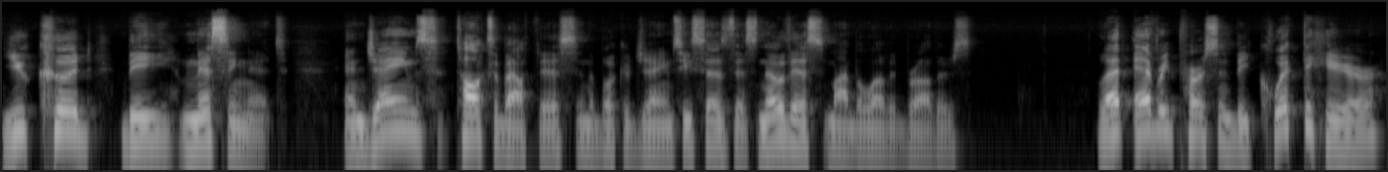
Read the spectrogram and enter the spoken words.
You could be missing it. And James talks about this in the book of James. He says this Know this, my beloved brothers. Let every person be quick to hear.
